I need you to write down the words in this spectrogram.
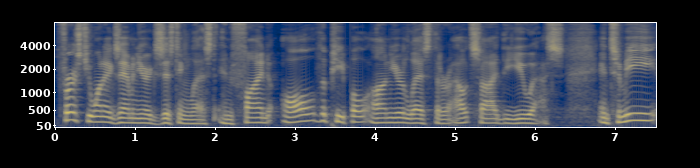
First, you want to examine your existing list and find all the people on your list that are outside the US. And to me,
